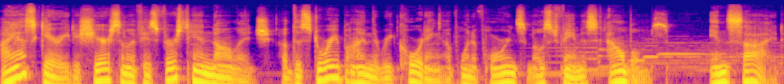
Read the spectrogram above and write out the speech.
I asked Gary to share some of his firsthand knowledge of the story behind the recording of one of Horn's most famous albums, Inside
